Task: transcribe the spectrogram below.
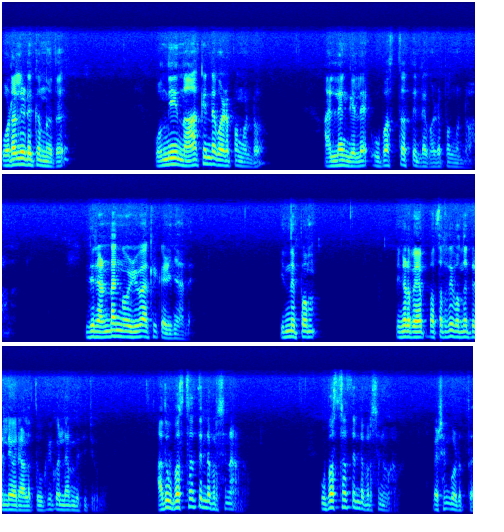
ഉടലെടുക്കുന്നത് ഒന്നീ നാക്കിന്റെ കുഴപ്പം കൊണ്ടോ അല്ലെങ്കിൽ ഉപസ്ഥത്തിന്റെ കുഴപ്പം കൊണ്ടോ ആണ്. ഇത് രണ്ടങ്ങ് ഒഴിവാക്കി കഴിഞ്ഞാൽ ഇന്നിപ്പം നിങ്ങളുടെ പത്രത്തിൽ വന്നിട്ടില്ലേ ഒരാൾ തൂക്കിക്കൊല്ലാൻ വിധിച്ചു അത് ഉപസ്ഥത്തിന്റെ പ്രശ്നമാണ്. ഉപസ്ഥത്തിന്റെ പ്രശ്നമാണ്. വിഷം കൊടുത്ത്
